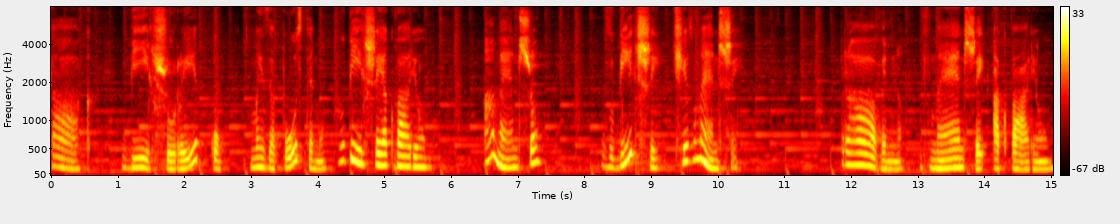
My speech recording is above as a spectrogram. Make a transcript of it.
Так, більшу рибку ми запустимо в більший акваріум, а меншу в більший чи в менший? Правильно, в менший акваріум.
